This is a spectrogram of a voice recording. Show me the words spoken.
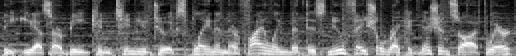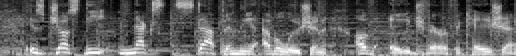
The ESRB continued to explain in their filing that this new facial recognition software is just the next step in the evolution of age verification,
